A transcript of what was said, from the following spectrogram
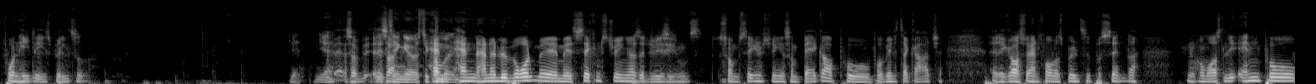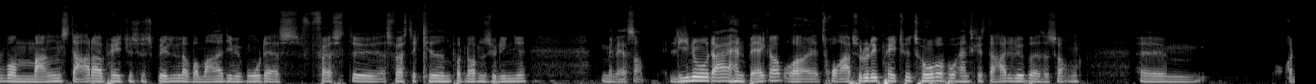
få en hel del spilletid. Ja, ja. Altså, det altså, tænker jeg også, det han, kommer... han, han er løbet rundt med, med second stringers, altså det vil sige, som, second stringer, som backup på, på venstre guard. Det kan også være, at han får noget spilletid på center. Det kommer også lidt an på, hvor mange starter Patriots vil spille, og hvor meget de vil bruge deres første, deres første kæden på den offensive linje. Men altså, lige nu der er han backup, og jeg tror absolut ikke, Patriots håber på, at han skal starte i løbet af sæsonen. Øhm, og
